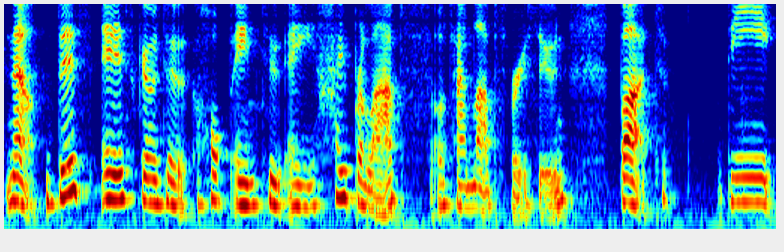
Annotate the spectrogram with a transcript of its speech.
now, this is going to hop into a hyperlapse or time lapse very soon, but the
